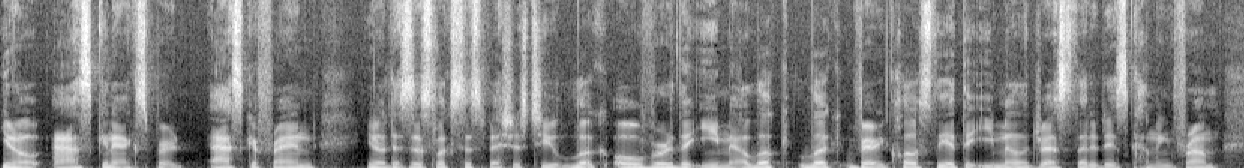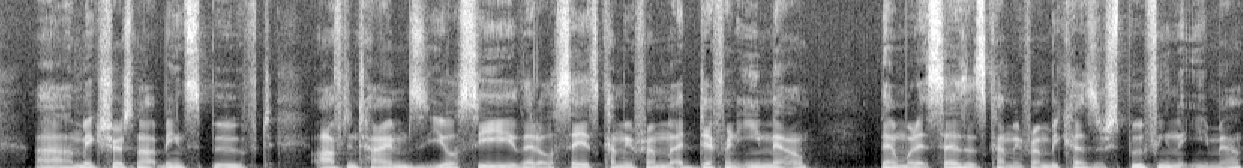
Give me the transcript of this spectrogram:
you know, ask an expert, ask a friend, you know, does this look suspicious to you? Look over the email. Look, look very closely at the email address that it is coming from. Uh, make sure it's not being spoofed. Oftentimes you'll see that it'll say it's coming from a different email than what it says it's coming from because they're spoofing the email.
